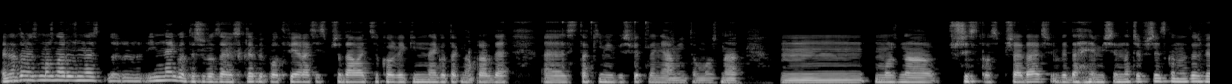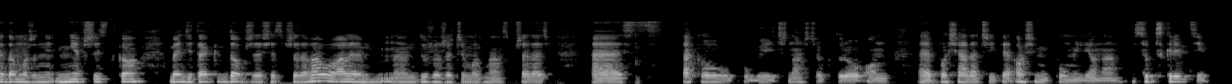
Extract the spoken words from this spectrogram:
Natomiast można różne innego też rodzaju sklepy potwierać i sprzedawać cokolwiek innego tak naprawdę e, z takimi wyświetleniami to można, mm, można wszystko sprzedać. Wydaje mi się, znaczy wszystko, no też wiadomo, że nie, nie wszystko będzie tak dobrze się sprzedawało, ale mm, dużo rzeczy można sprzedać e, z taką publicznością, którą on e, posiada, czyli te 8,5 miliona subskrypcji.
